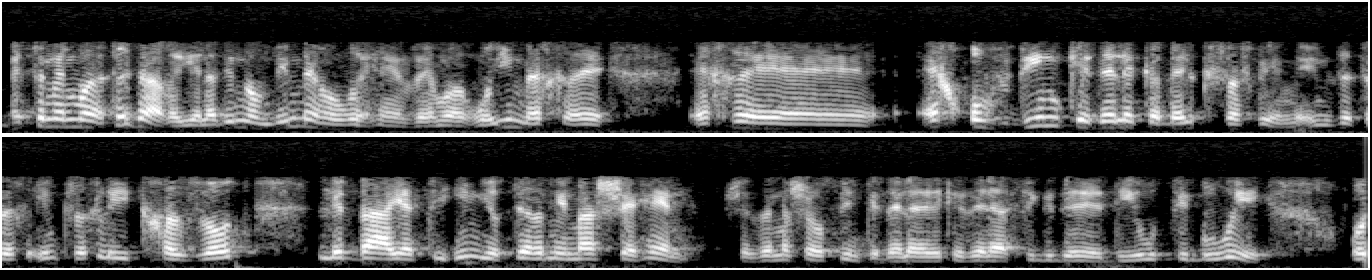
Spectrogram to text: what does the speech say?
שבעצם הם, אתה יודע, הרי ילדים לומדים מהוריהם, והם רואים איך... איך, איך עובדים כדי לקבל כספים, אם, צריך, אם צריך להתחזות לבעייתיים יותר ממה שהם, שזה מה שעושים כדי, כדי להשיג דיור ציבורי, או,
